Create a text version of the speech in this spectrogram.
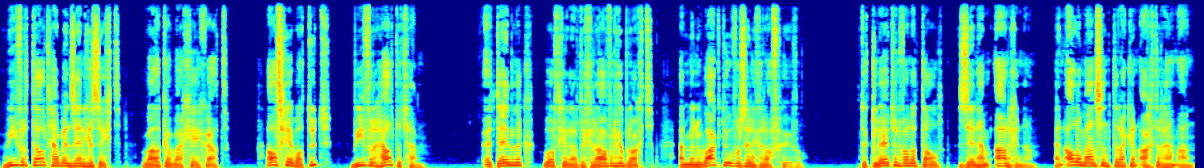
Wie vertelt hem in zijn gezicht welke weg hij gaat? Als gij wat doet, wie verhelpt het hem? Uiteindelijk wordt gij naar de graven gebracht en men waakt over zijn grafheuvel. De kluiten van het tal zijn hem aangenaam en alle mensen trekken achter hem aan.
